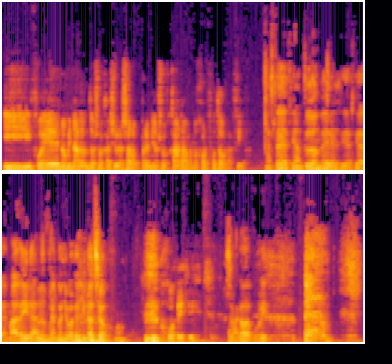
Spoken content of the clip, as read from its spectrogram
Y fue nominado en dos ocasiones a los premios Oscar a la mejor fotografía. Este decían, ¿tú dónde eres? Y decía, de Madeira. Decían, coño, igual que Pinocho. ¿no? Joder. Se me acaba de ocurrir.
